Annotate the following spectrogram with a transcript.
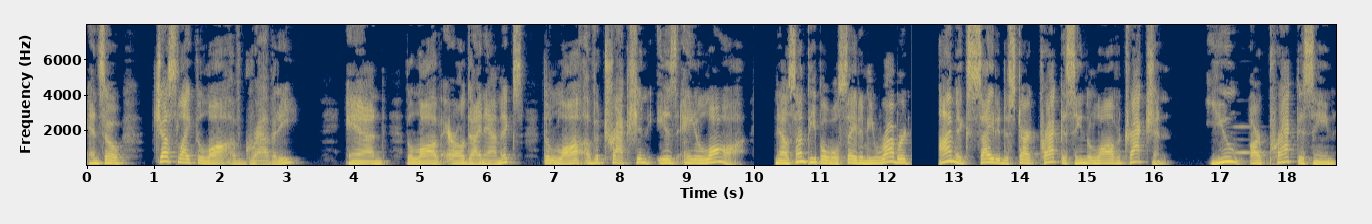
And so just like the law of gravity and the law of aerodynamics, the law of attraction is a law. Now, some people will say to me, Robert, I'm excited to start practicing the law of attraction. You are practicing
